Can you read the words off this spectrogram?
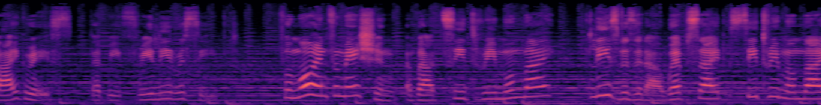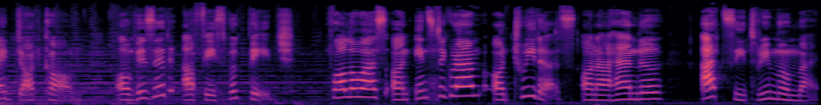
by grace that we freely received. For more information about C3 Mumbai, please visit our website c3mumbai.com or visit our Facebook page. Follow us on Instagram or tweet us on our handle at C3 Mumbai.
